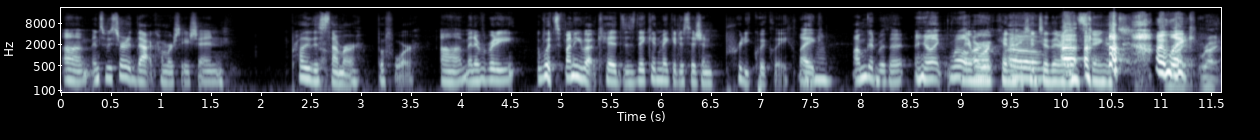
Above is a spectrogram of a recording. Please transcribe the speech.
Um, and so we started that conversation probably this summer before. Um, and everybody, what's funny about kids is they can make a decision pretty quickly. Like, I'm good with it. And you're like, well, Mm-hmm. They're more connected um, to their uh, instinct. I'm like, right.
